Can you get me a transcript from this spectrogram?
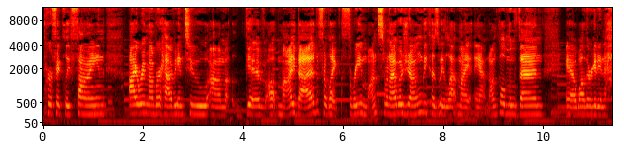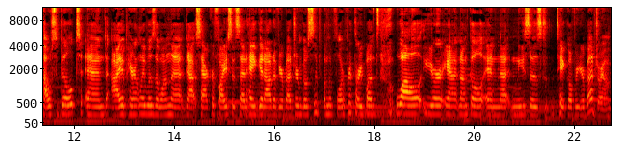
perfectly fine. I remember having to um, give up my bed for like three months when I was young because we let my aunt and uncle move in and while they were getting a house built. And I apparently was the one that got sacrificed and said, Hey, get out of your bedroom, go sleep on the floor for three months while your aunt and uncle and nieces take over your bedroom.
